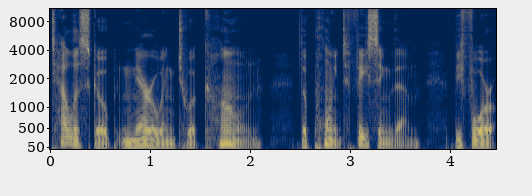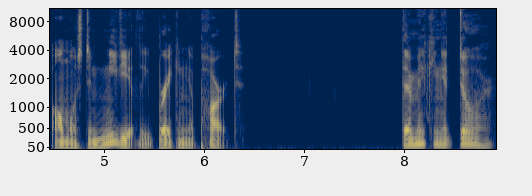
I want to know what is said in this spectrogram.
telescope narrowing to a cone, the point facing them, before almost immediately breaking apart. They're making a door.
